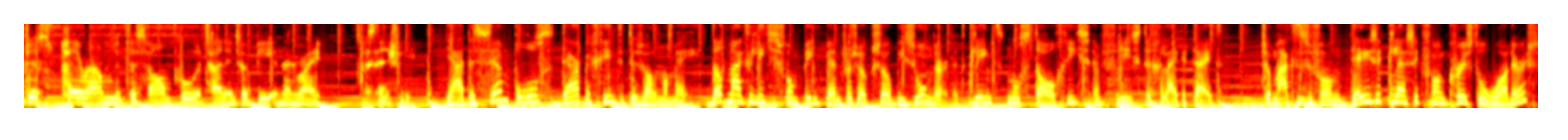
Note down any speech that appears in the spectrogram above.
just play around with the sample and turn it into a beat and then write, essentially. Ja, de samples, daar begint het dus allemaal mee. Dat maakt de liedjes van Pink Panthers ook zo bijzonder. Het klinkt nostalgisch en fris tegelijkertijd. Zo maakten ze van deze classic van Crystal Waters...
